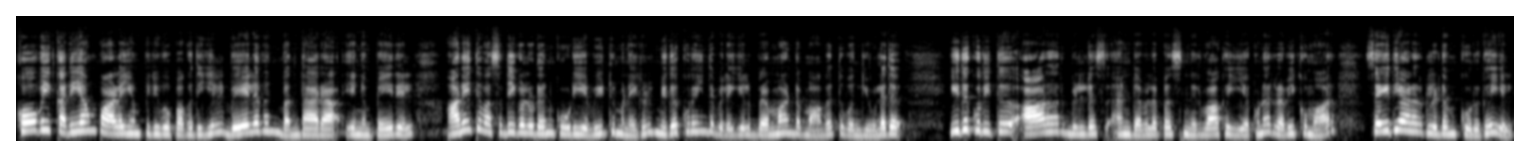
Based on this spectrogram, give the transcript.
கோவை கரியாம்பாளையம் பிரிவு பகுதியில் வேலவன் வந்தாரா என்னும் பெயரில் அனைத்து வசதிகளுடன் கூடிய வீட்டுமனைகள் மிக குறைந்த விலையில் பிரம்மாண்டமாக துவங்கியுள்ளது. இது குறித்து R R builders and developers நிர்வாக இயக்குனர் ரவிக்குமார் செய்தியாளர்களிடம் கூறுகையில்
